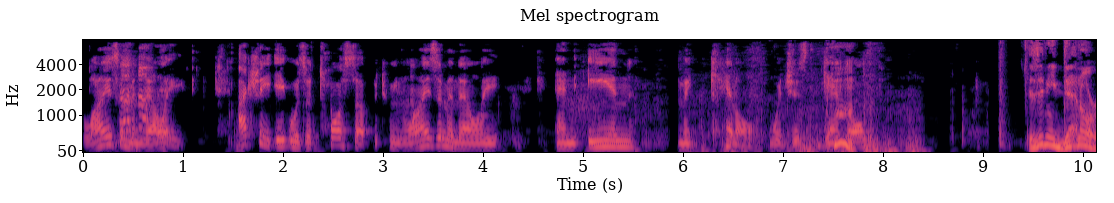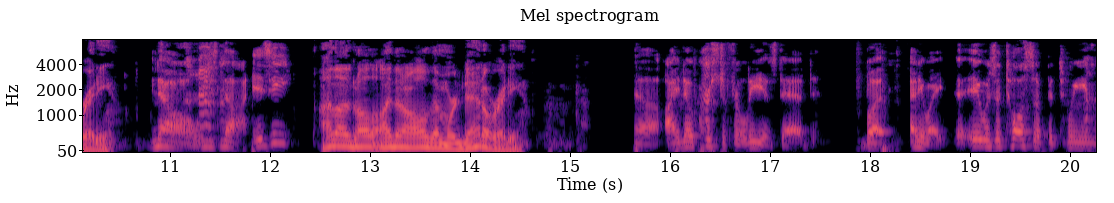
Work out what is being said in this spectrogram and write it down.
Liza Minnelli. Actually, it was a toss up between Liza Minnelli and Ian McKellen, which is Gandalf. Isn't he dead already? No, he's not. Is he? I thought all, I thought all of them were dead already. Uh, I know Christopher Lee is dead. But anyway, it was a toss up between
